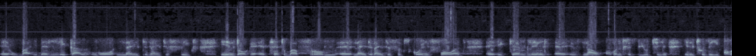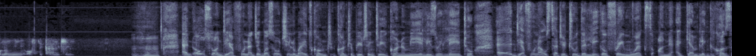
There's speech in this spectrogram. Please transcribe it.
eh, ukuba ibe legal ngo-1996 into ke ethetha uba from eh, 1996 going forward eh, igambling is now contributing into the economy of the country and also ndiyafuna njengoba sowutshile uba it's contributing to economy yelizwe lethu. Um ndiyafuna usithathe through the legal frameworks on uh, gambling because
